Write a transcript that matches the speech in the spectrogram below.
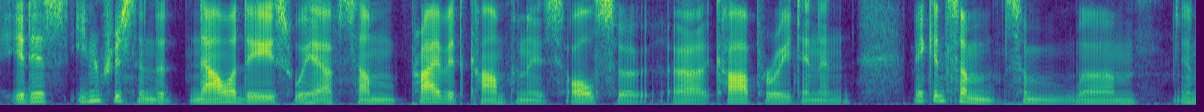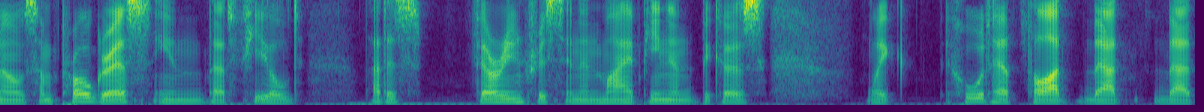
it is interesting that nowadays we have some private companies also uh, cooperating and making some some um, you know some progress in that field. That is very interesting in my opinion because like who would have thought that that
